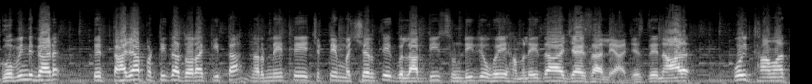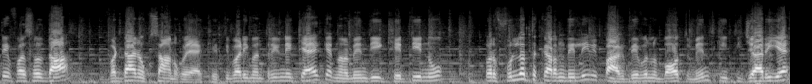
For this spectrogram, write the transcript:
ਗੋਬਿੰਦਗੜ੍ਹ ਤੇ ਤਾਜਾ ਪੱਟੀ ਦਾ ਦੌਰਾ ਕੀਤਾ। ਨਰਮੇ ਤੇ ਚਿੱਟੇ ਮੱਛਰ ਤੇ ਗੁਲਾਬੀ ਸੁੰਡੀ ਦੇ ਹੋਏ ਹਮਲੇ ਦਾ ਜਾਇਜ਼ਾ ਲਿਆ। ਜਿਸ ਦੇ ਨਾਲ ਕੋਈ ਥਾਵਾਂ ਤੇ ਫਸਲ ਦਾ ਵੱਡਾ ਨੁਕਸਾਨ ਹੋਇਆ। ਹੈ ਖੇਤੀਬਾੜੀ ਮੰਤਰੀ ਨੇ ਕਿਹਾ ਕਿ ਨਰਮੇ ਦੀ ਖੇਤੀ ਨੂੰ ਪ੍ਰਫੁੱਲਤ ਕਰਨ ਦੇ ਲਈ ਵਿਭਾਗ ਦੇ ਵੱਲੋਂ ਬਹੁਤ ਮਿਹਨਤ ਕੀਤੀ ਜਾ ਰਹੀ ਹੈ।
